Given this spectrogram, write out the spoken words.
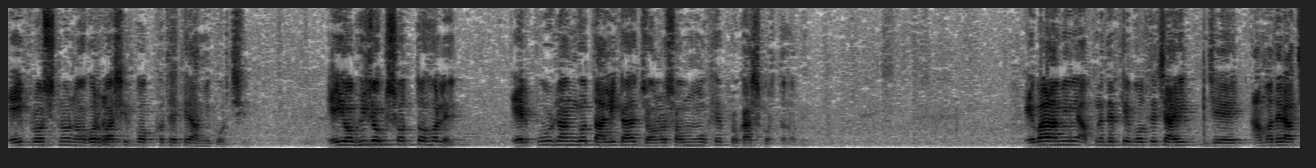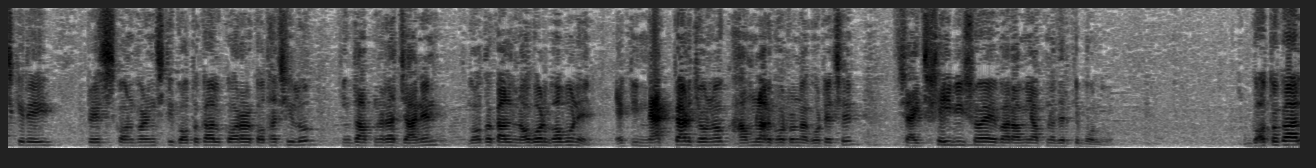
এই প্রশ্ন নগরবাসীর পক্ষ থেকে আমি করছি। এই অভিযোগ সত্য হলে এর পূর্ণাঙ্গ তালিকা জনসম্মুখে প্রকাশ করতে হবে। এবার আমি আপনাদেরকে বলতে চাই যে আমাদের আজকের এই প্রেস কনফারেন্সটি গতকাল করার কথা ছিল, কিন্তু আপনারা জানেন, গতকাল নগর ভবনে একটি ন্যাক্কারজনক হামলার ঘটনা ঘটেছে। সেই বিষয়ে এবার আমি আপনাদেরকে বলব। গতকাল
